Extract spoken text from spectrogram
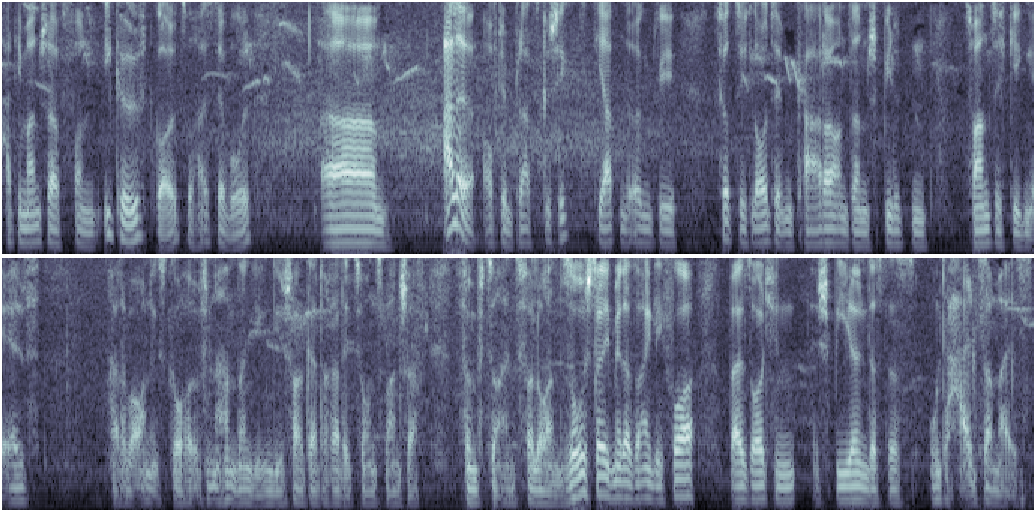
hat die Mannschaft von Ike Hüftgold, so heißt er wohl, äh, alle auf den Platz geschickt. Die hatten irgendwie 40 Leute im Kader und dann spielten 20 gegen 11 Hat aber auch nichts geholfen, haben dann gegen die Schalker Traditionsmannschaft 5 zu 1 verloren. So stelle ich mir das eigentlich vor bei solchen Spielen, dass das unterhaltsamer ist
